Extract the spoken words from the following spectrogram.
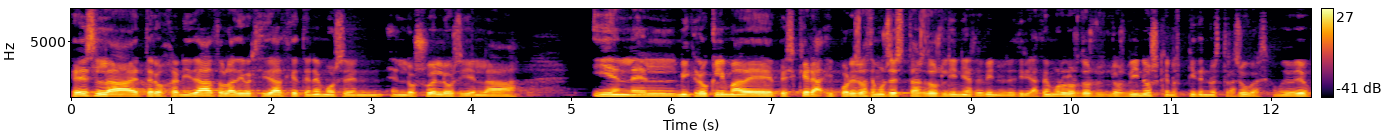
Es la heterogeneidad o la diversidad que tenemos en los suelos y en el microclima de pesquera, y por eso hacemos estas dos líneas de vino, es decir, hacemos los, dos, los vinos que nos piden nuestras uvas, como digo yo.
